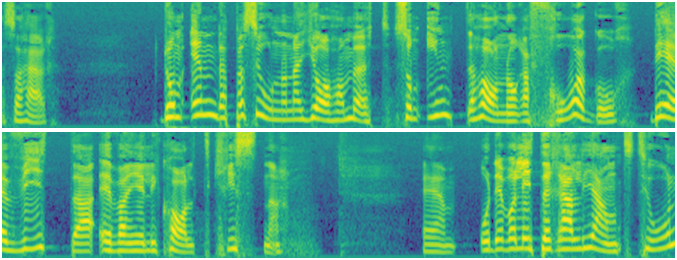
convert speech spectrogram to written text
så här. De enda personerna jag har mött som inte har några frågor, det är vita evangelikalt kristna. Ehm, och det var lite raljant ton,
